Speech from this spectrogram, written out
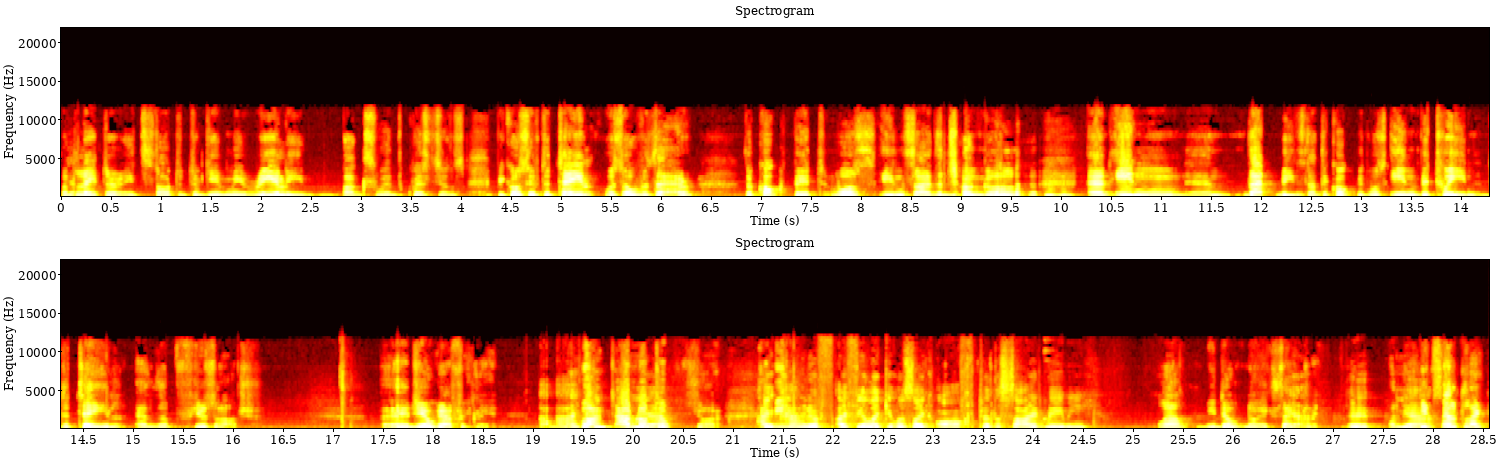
but yeah. later it started to give me really bugs with questions because if the tail was over there, the cockpit was inside the jungle, mm-hmm. and in and that means that the cockpit was in between the tail and the fuselage uh, geographically. I but think, I'm not yeah. totally sure. I it mean, kind of. I feel like it was like off to the side, maybe. Well, we don't know exactly. Yeah. It, yeah. It felt like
